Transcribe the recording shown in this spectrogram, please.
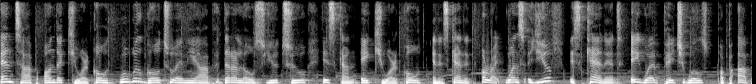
and tap on the QR code. We will go to any app that allows you to scan a QR code and scan it. Alright, once you've scanned it, a web page will pop up.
